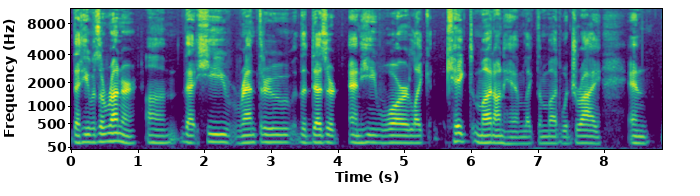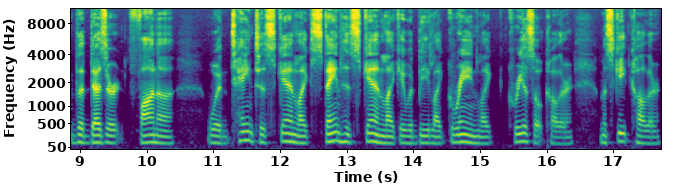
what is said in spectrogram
that he was a runner, um, that he ran through the desert and he wore like caked mud on him, like the mud would dry, and the desert fauna would taint his skin, like stain his skin, like it would be like green, like creosote color, mesquite color.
